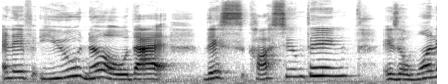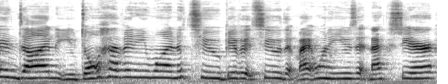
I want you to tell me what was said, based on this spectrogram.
And if you know that this costume thing is a one and done, you don't have anyone to give it to that might want to use it next year,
